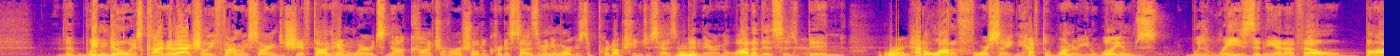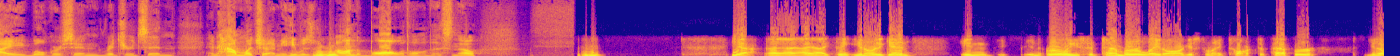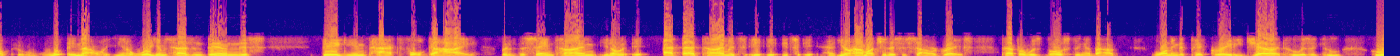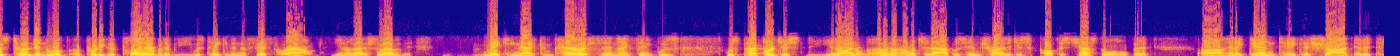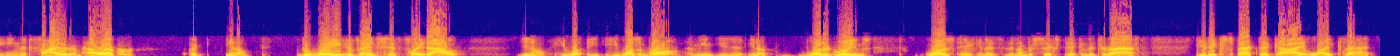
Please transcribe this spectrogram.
The window is kind of actually finally starting to shift on him, where it's not controversial to criticize him anymore because the production just hasn't been there, and a lot of this has been Mm-hmm. Right. had a lot of foresight. And you have to wonder, you know, Williams was raised in the NFL by Wilkerson, Richardson, and how much, I mean, he was Mm-hmm. on the ball with all this, no? Yeah, I, I, I think you know, and again, in in early September or late August when I talked to Pepper, you know, w- now you know Williams hasn't been this big impactful guy, but at the same time, you know, it, at that time, it's it, it's it, you know how much of this is sour grapes. Pepper was boasting about wanting to pick Grady Jarrett, who is a, who who has turned into a, a pretty good player, but he was taken in the fifth round. You know that so that making that comparison. I think was was Pepper just you know I don't I don't know how much of that was him trying to just puff his chest a little bit, uh, and again take a shot at a team that fired him. However, uh, you know the way events have played out, you know he wa- he, wasn't wrong. I mean you, you know Leonard Williams was taken as the number six pick in the draft. You'd expect a guy like that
